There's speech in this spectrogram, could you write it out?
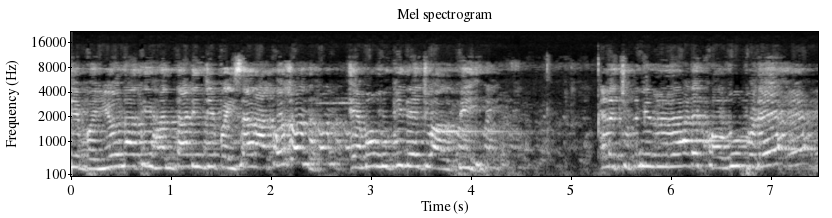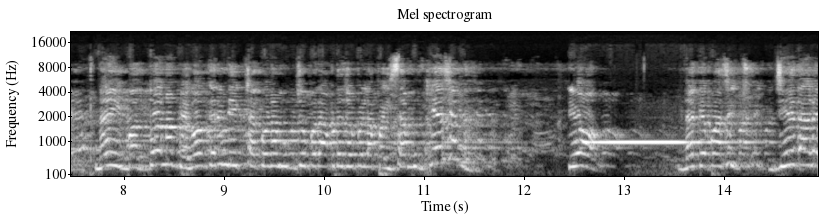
જે ભાઈઓનાથી હંતાડી જે પૈસા રાખો છો ને, એમાં મૂકી દેજો આવતી એટલે ચૂંટણી લડાડે ખોલવું પડે. નહીં, બધાનો ભેગો કરીને એક ચકોડા મૂકજો પર આપણે જો પેલા પૈસા મૂકીએ છે ને, ત્યો, ન કે પછી જે દાડે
